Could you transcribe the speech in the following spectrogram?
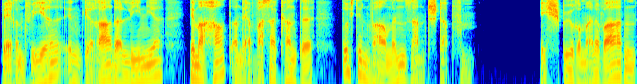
während wir in gerader Linie immer hart an der Wasserkante durch den warmen Sand stapfen. Ich spüre meine Waden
